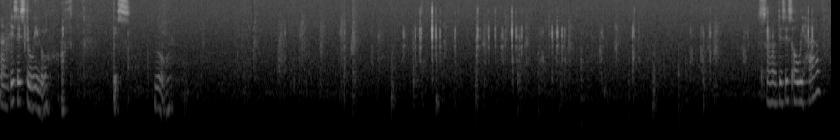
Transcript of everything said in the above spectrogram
and this is the view of this room. So this is all we have.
